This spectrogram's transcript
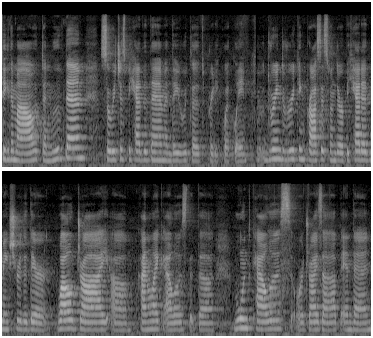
dig them out and move them. So we just beheaded them and they rooted pretty quickly. During the rooting process, when they're beheaded, make sure that they're well dry, uh, kind of like aloes, that the wound callus or dries up and then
